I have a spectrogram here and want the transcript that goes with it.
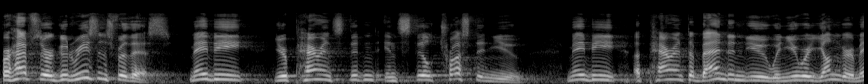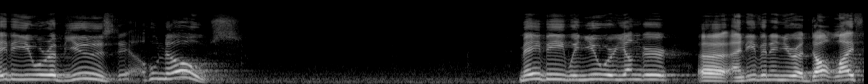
Perhaps there are good reasons for this. Maybe your parents didn't instill trust in you Maybe a parent abandoned you when you were younger. Maybe you were abused, who knows? Maybe when you were younger uh, and even in your adult life,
